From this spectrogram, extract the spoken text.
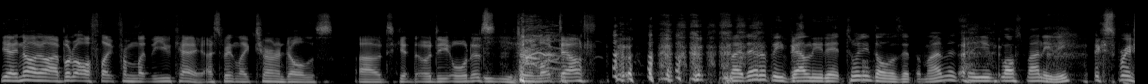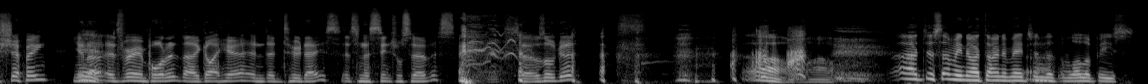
Yeah, no, no, I bought it off like from like the UK. I spent like two hundred dollars uh, to get the hoodie ordered Yeah. during lockdown. Mate, that'll be valued at twenty dollars at the moment, so you've lost money there. Express shipping, you know, it's very important that I got here in, in two days. It's an essential service, so it was all good. Oh wow! Uh, just, I mean, I don't imagine that the Wallabies,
